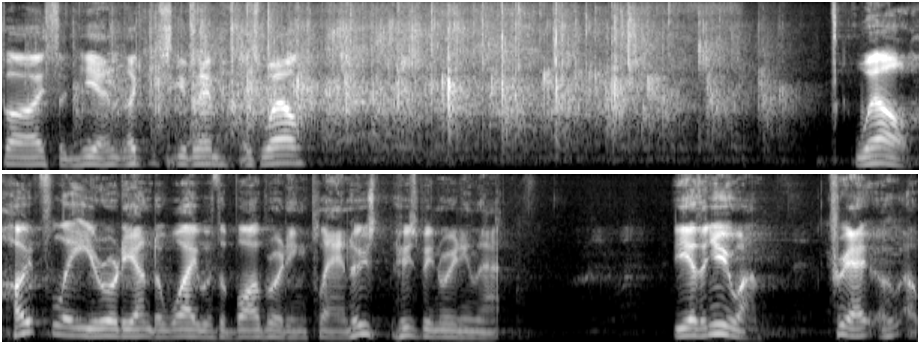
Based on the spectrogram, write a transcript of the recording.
both. And yeah, let's give them as well. Well, hopefully you're already underway with the Bible reading plan. Who's, who's been reading that? Yeah, the new one. Create. Uh,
